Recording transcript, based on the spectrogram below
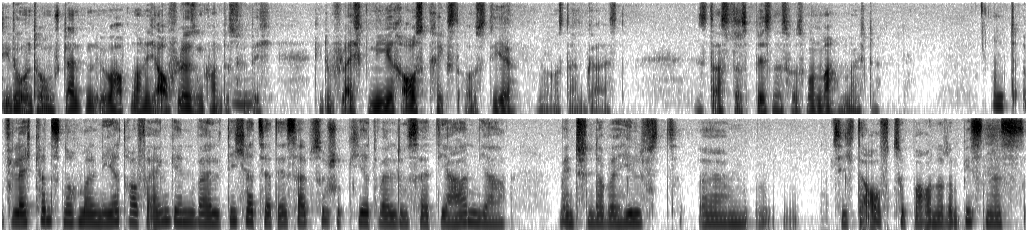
die du unter Umständen überhaupt noch nicht auflösen konntest für mhm. dich, die du vielleicht nie rauskriegst aus dir, aus deinem Geist. Ist das das Business, was man machen möchte? Und vielleicht kannst du noch mal näher darauf eingehen, weil dich hat es ja deshalb so schockiert, weil du seit Jahren ja Menschen dabei hilfst, ähm, sich da aufzubauen oder ein Business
